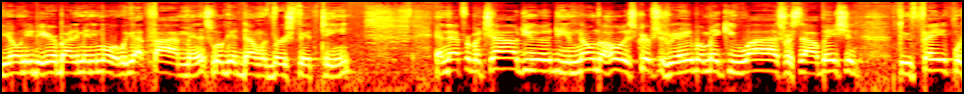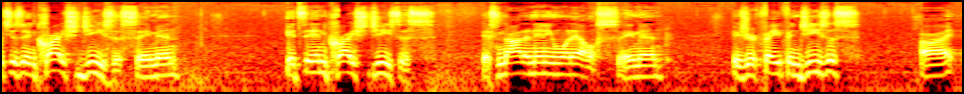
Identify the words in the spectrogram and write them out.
You don't need to hear about him anymore. We got five minutes. We'll get done with verse 15. And that from a child you, you've known the Holy Scriptures we are able to make you wise for salvation through faith which is in Christ Jesus. Amen. It's in Christ Jesus. It's not in anyone else. Amen. Is your faith in Jesus? All right.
